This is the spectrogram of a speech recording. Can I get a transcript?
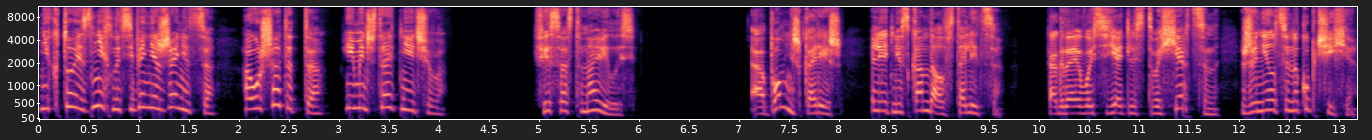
Никто из них на тебе не женится, а уж этот-то и мечтать нечего». Фиса остановилась. «А помнишь, Кариш, летний скандал в столице? Когда его сиятельство Херцен женился на купчихе.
